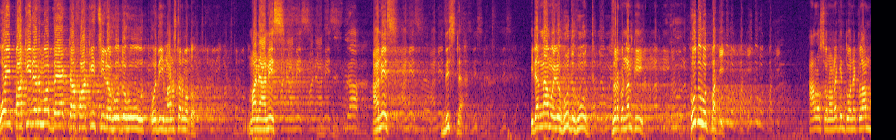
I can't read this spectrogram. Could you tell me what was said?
ওই পাখিদের মধ্যে একটা পাখি ছিল হুদহুদ ওই মানুষটার মতো। মানে আনিস। আনিস। দিস না এটার নাম হইল হুদ হুদ যেরকম নাম কি? হুদ হুদ পাখি। আলোচনাটা কিন্তু অনেক লাম্ব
